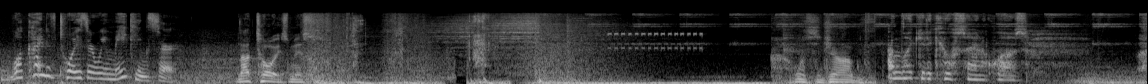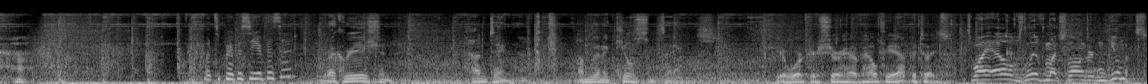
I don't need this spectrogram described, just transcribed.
What kind of toys are we making, sir? Not toys, miss. What's the job? I'd like you to kill Santa Claus. What's the purpose of your visit? Recreation. Hunting. I'm gonna kill some things. Your workers sure have healthy appetites. That's why elves live much longer than humans.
